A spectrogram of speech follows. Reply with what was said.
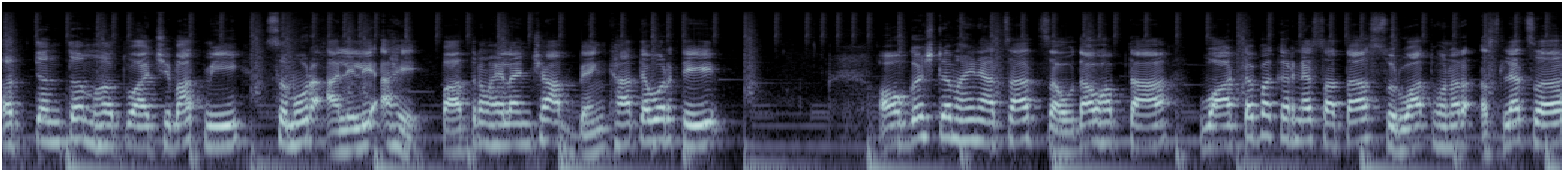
अत्यंत महत्त्वाची बातमी समोर आलेली आहे. पात्र महिलांच्या बँक खात्यावरती ऑगस्ट महिन्याचा चौदावा हप्ता वाटप करण्यास आता सुरुवात होणार असल्याचं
